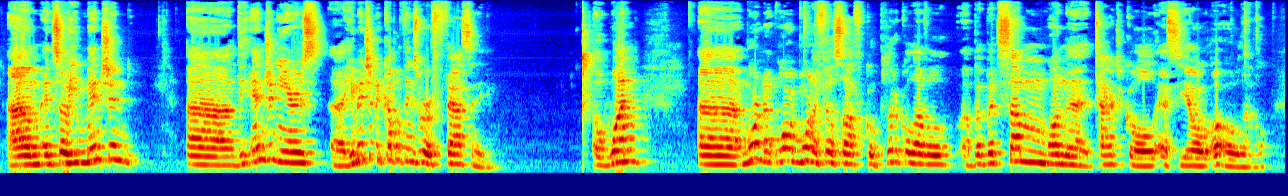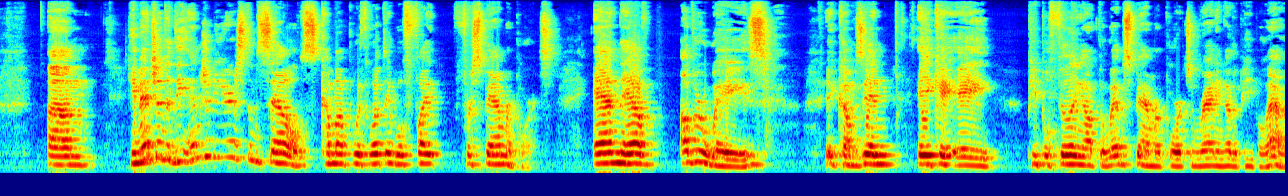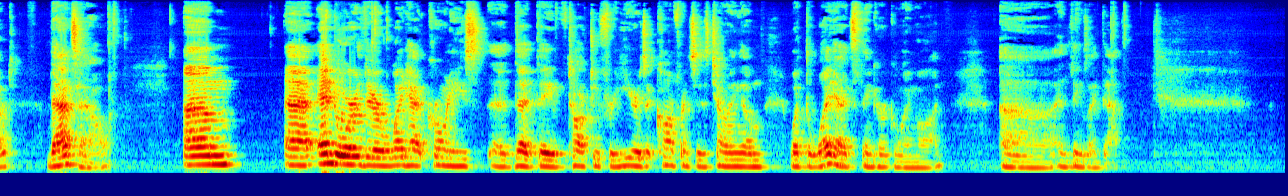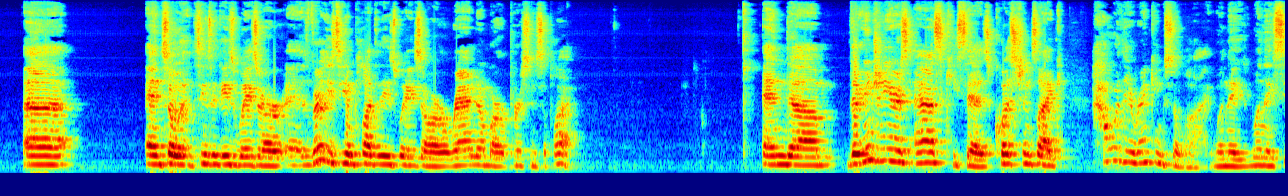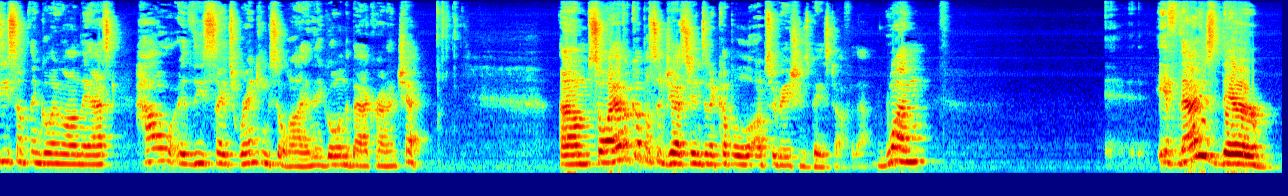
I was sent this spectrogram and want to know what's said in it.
Um, and so he mentioned uh, the engineers. Uh, he mentioned a couple things were fascinating. Uh, one, uh, more, more, more on the philosophical, political level, uh, but, but some on the tactical SEO uh-oh level. Um, he mentioned that the engineers themselves come up with what they will fight for spam reports. And they have other ways it comes in, aka people filling out the web spam reports and ratting other people out. That's how. Um, uh, and or their white hat cronies uh, that they've talked to for years at conferences telling them what the white hats think are going on uh, and things like that. Uh, and so it seems that these ways are, very least, he implied that these ways are random or person supplied. And um, their engineers ask, he says, questions like, how are they ranking so high? When they when they see something going on, they ask, how are these sites ranking so high? And they go in the background and check. Um, so I have a couple suggestions and a couple observations based off of that. One, if that is their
